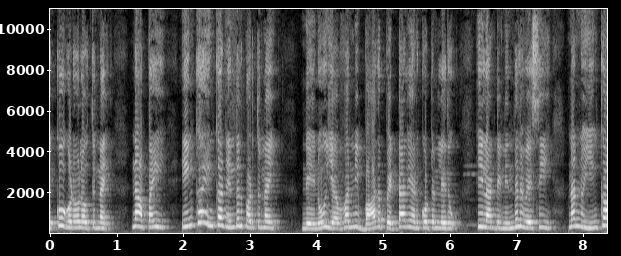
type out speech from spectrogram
ఎక్కువ గొడవలు అవుతున్నాయి. నాపై ఇంకా ఇంకా నిందలు పడుతున్నాయి. నేను ఎవరిని బాధ పెట్టాలి అనుకోవటం లేదు. ఇలాంటి నిందలు వేసి నన్ను ఇంకా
